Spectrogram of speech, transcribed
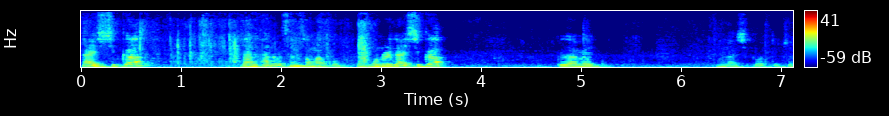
날씨가 난 단어를 생성하고 오늘 날씨가 그 다음에 오늘 날씨가 어떠죠?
